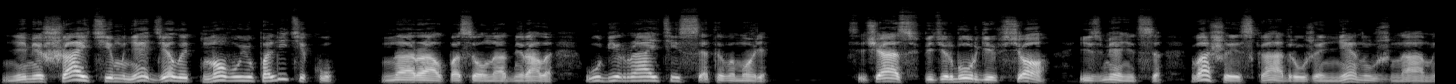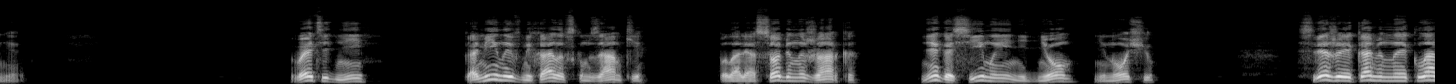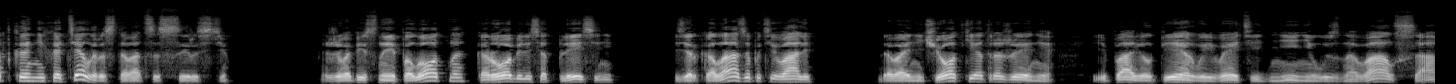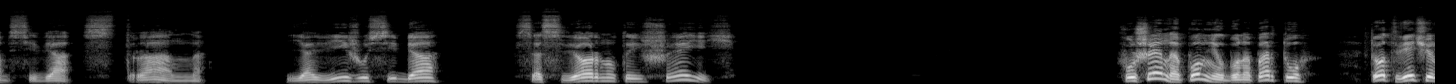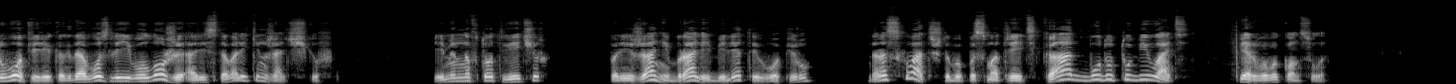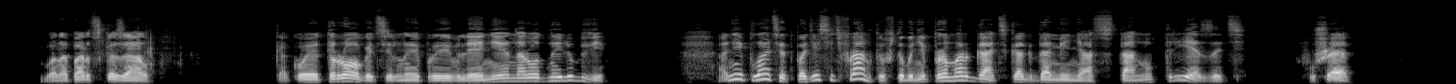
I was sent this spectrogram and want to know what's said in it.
«Не мешайте мне делать новую политику!» — наорал посол на адмирала. «Убирайтесь с этого моря! Сейчас в Петербурге все изменится. Ваша эскадра уже не нужна мне». В эти дни камины в Михайловском замке пылали особенно жарко, негасимые ни днем, ни ночью. Свежая каменная кладка не хотела расставаться с сыростью. Живописные полотна коробились от плесени, зеркала запотевали, давая нечеткие отражения, и Павел Первый в эти дни не узнавал сам себя. Странно. Я вижу себя со свернутой шеей. Фуше напомнил Бонапарту тот вечер в опере, когда возле его ложи арестовали кинжальщиков. Именно в тот вечер парижане брали билеты в оперу на расхват, чтобы посмотреть, как будут убивать первого консула. Бонапарт сказал, какое трогательное проявление народной любви. Они платят по десять франков, чтобы не проморгать, когда меня станут резать. Фуше,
